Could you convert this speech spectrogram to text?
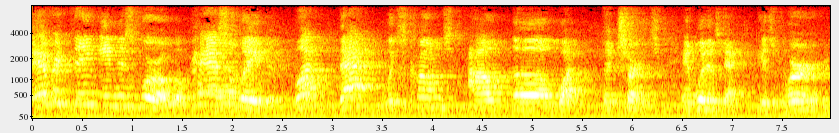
Everything in this world will pass away but that which comes out of what? The church. And what is that? His word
